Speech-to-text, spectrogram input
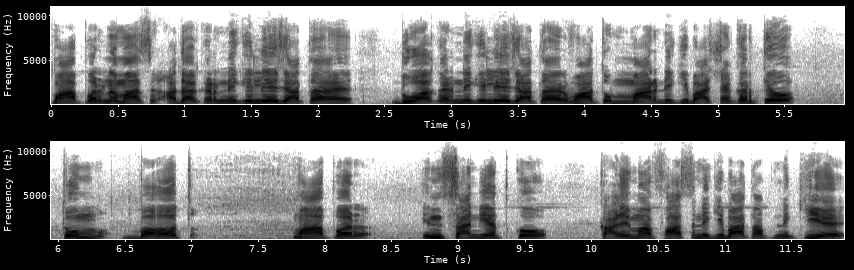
वहाँ पर नमाज़ अदा करने के लिए जाता है, दुआ करने के लिए जाता है और वहाँ तुम मारने की भाषा करते हो, तुम बहुत वहाँ पर इंसानियत को कालिमा फांसने की बात आपने की है,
